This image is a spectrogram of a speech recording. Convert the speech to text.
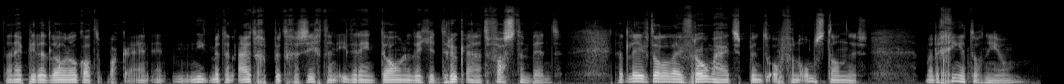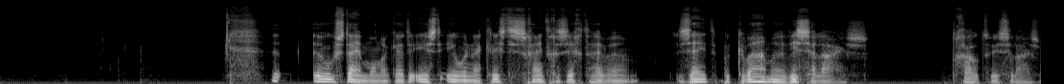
Dan heb je dat loon ook al te pakken. En, en niet met een uitgeput gezicht aan iedereen tonen dat je druk aan het vasten bent. Dat levert allerlei vroomheidspunten op van omstanders. Maar daar ging het toch niet om. Een woestijnmonnik uit de eerste eeuwen na Christus schijnt gezegd te hebben: Zijt bekwame wisselaars. Goudwisselaars.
